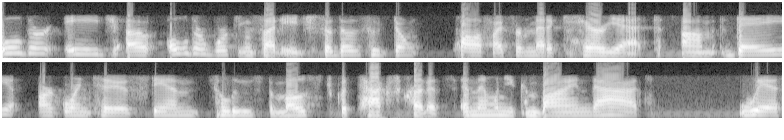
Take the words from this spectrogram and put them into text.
older age, uh, older working side age, so those who don't qualify for Medicare yet, um, they are going to stand to lose the most with tax credits. And then when you combine that with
